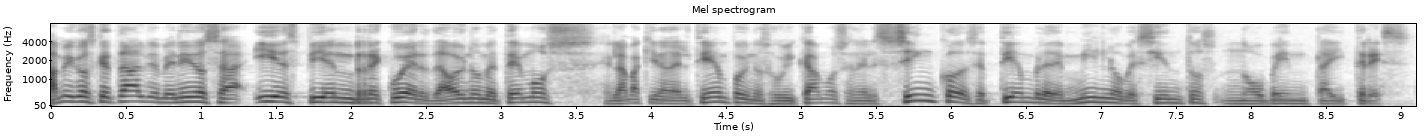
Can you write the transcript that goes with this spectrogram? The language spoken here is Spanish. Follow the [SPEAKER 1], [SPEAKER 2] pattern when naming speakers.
[SPEAKER 1] Amigos, ¿qué tal? Bienvenidos a ESPN Recuerda. Hoy nos metemos en la máquina del tiempo y nos ubicamos en el 5 de septiembre de 1993.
